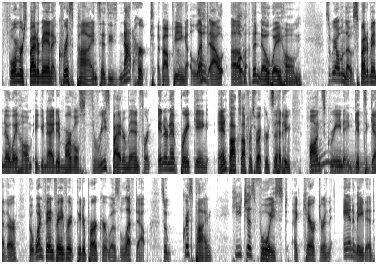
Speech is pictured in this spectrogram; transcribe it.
Former Spider Man Chris Pine says he's not hurt about being left Oh. out of the No Way Home. So, we all know Spider Man No Way Home, it united Marvel's three Spider Men for an internet breaking and box office record setting on screen hmm. get together. But one fan favorite, Peter Parker, was left out. So, Chris Pine, he just voiced a character in the animated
